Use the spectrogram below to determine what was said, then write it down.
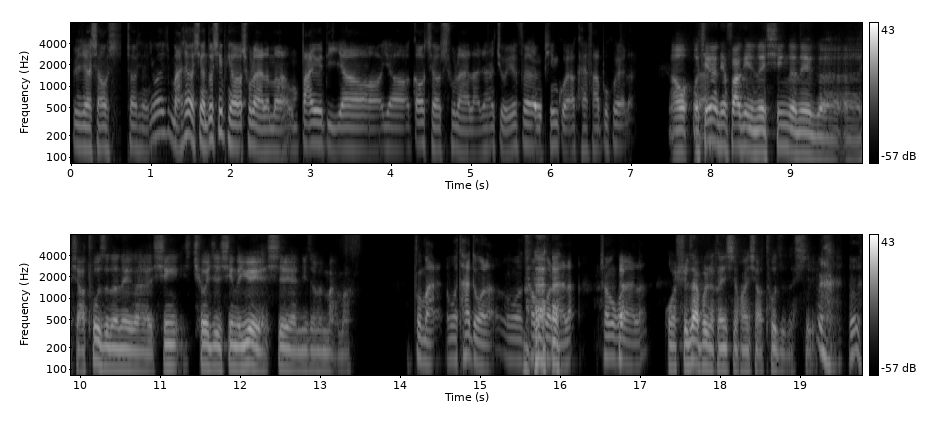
比较消消停，因为马上有很多新品要出来了嘛。我们八月底要要高驰要出来了，然后九月份苹果要开发布会了。啊，我前两天发给你那新的那个呃小兔子的那个新秋季新的越野系列，你准备买吗？不买，我太多了，我穿不过来了。穿不过来了，我实在不是很喜欢小兔子的系列，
